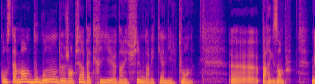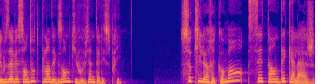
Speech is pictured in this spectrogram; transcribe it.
constamment bougon de Jean-Pierre Bacry euh, dans les films dans lesquels il tourne. Euh, par exemple. Mais vous avez sans doute plein d'exemples qui vous viennent à l'esprit. Ce qui leur est commun, c'est un décalage,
